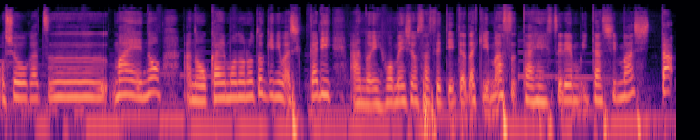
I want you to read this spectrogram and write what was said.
お正月前の、あの、お買い物の時にはしっかり、あの、インフォメーションさせていただきます。大変失礼いたしました。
